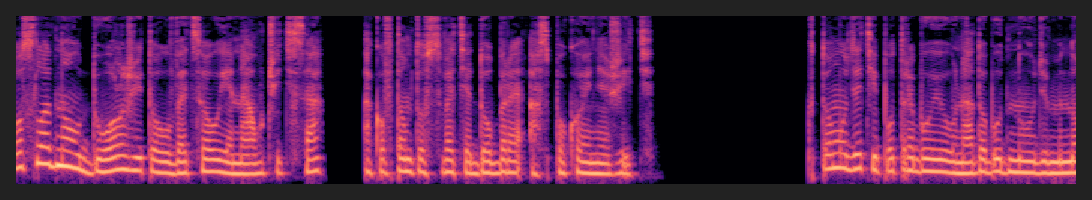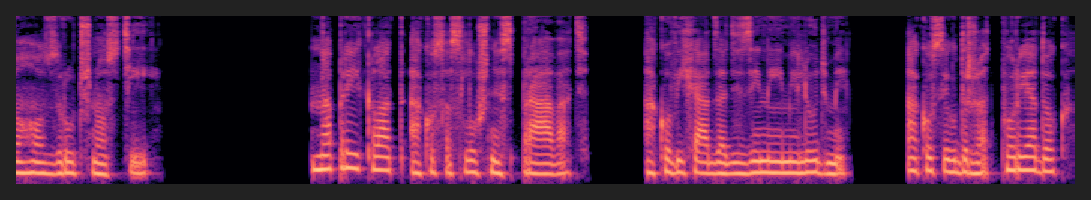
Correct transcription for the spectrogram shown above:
Poslednou dôležitou vecou je naučiť sa, ako v tomto svete dobre a spokojne žiť. K tomu deti potrebujú nadobudnúť mnoho zručností. Napríklad, ako sa slušne správať, ako vychádzať s inými ľuďmi, ako si udržať poriadok,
